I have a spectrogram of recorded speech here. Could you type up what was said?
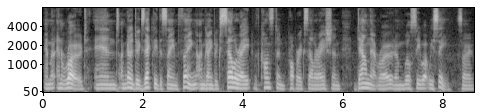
and, and a road. And I'm going to do exactly the same thing. I'm going to accelerate with constant proper acceleration down that road and we'll see what we see. So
